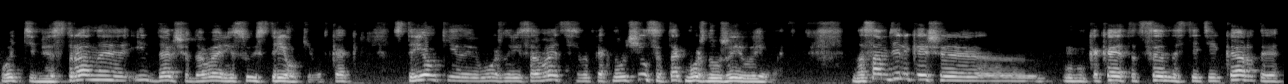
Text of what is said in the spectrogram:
вот тебе странная, и дальше давай рисуй стрелки. Вот как стрелки можно рисовать, вот как научился, так можно уже и воевать. На самом деле, конечно, э, какая-то ценность этой карты,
